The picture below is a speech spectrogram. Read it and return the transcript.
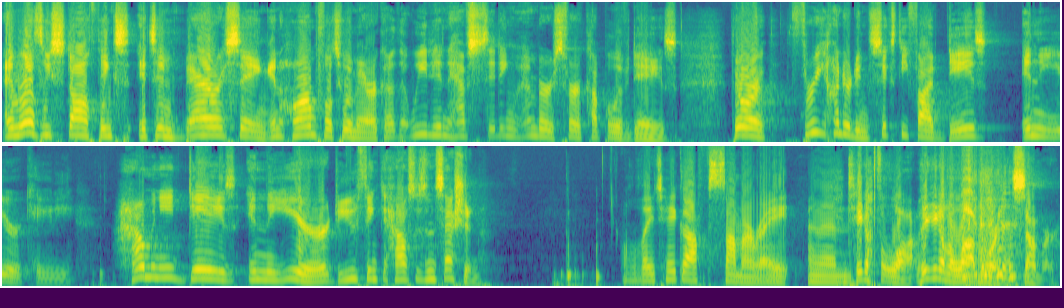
And Lesley Stahl thinks it's embarrassing and harmful to America that we didn't have sitting members for a couple of days. There are 365 days in the year, Katie. How many days in the year do you think the House is in session? Well, they take off summer, right? And then Take off a lot. They take off a lot more in the summer.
